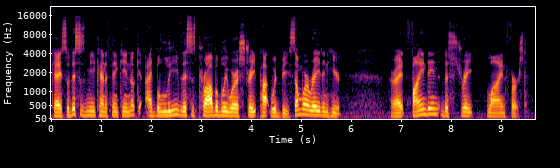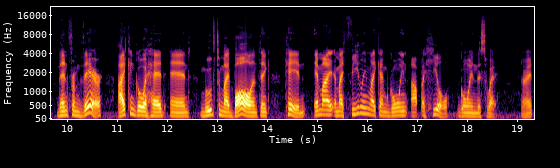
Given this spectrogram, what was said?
Okay, so this is me kind of thinking, okay, I believe this is probably where a straight putt would be, somewhere right in here. All right, finding the straight line first. Then from there, I can go ahead and move to my ball and think, okay, am I, am I feeling like I'm going up a hill going this way, all right?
